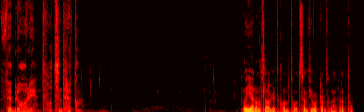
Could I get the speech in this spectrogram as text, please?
Februari 2013. Och genomslaget kom 2014, 2015?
